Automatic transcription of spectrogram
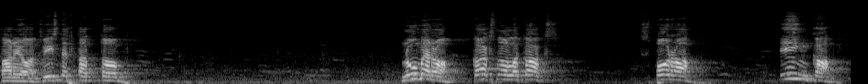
tarjoaa Twisted Tatto. Numero 202. Spora. Inka.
